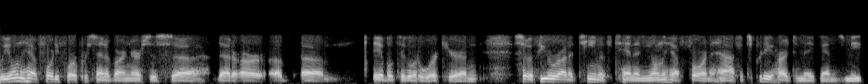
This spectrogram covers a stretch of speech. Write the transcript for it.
We only have 44% of our nurses uh, that are uh, um, able to go to work here, and so if you were on a team of 10 and you only have four and a half, it's pretty hard to make ends meet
